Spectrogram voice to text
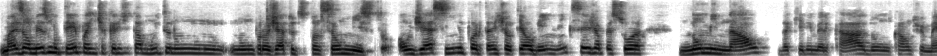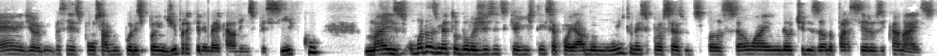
Mas, ao mesmo tempo, a gente acredita muito num, num projeto de expansão misto, onde é sim importante eu ter alguém, nem que seja a pessoa nominal daquele mercado, um country manager, alguém que vai ser responsável por expandir para aquele mercado em específico. Mas uma das metodologias que a gente tem se apoiado muito nesse processo de expansão ainda é utilizando parceiros e canais.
